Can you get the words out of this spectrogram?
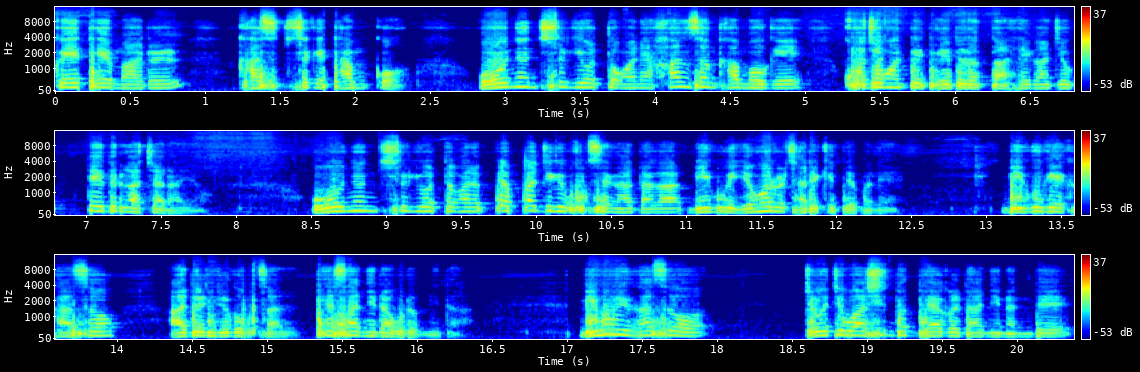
그의 테마를 가슴속에 담고 5년 7개월 동안에 한성 감옥에 고종한테 대들었다 해가지고 떼들어갔잖아요. 5년 7개월 동안에 뼈 빠지게 국생하다가 미국에 영어를 잘했기 때문에 미국에 가서 아들 7살 태산이라고 그럽니다. 미국에 가서 조지 워싱턴 대학을 다니는데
